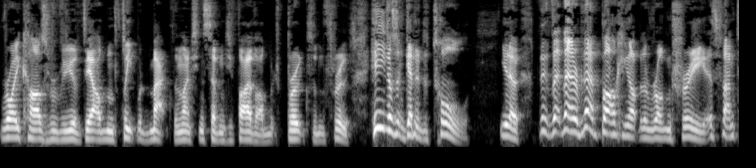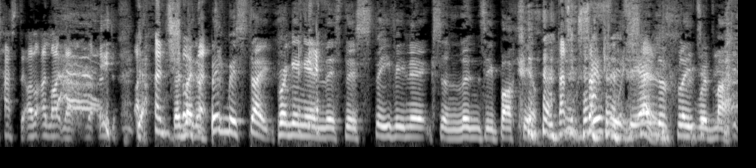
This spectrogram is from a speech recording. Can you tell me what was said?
Roy Carr's review of the album Fleetwood Mac, the 1975 album, which broke them through. He doesn't get it at all. You know, they- they're they're barking up the wrong tree. It's fantastic. I, I like that. I- yeah, I they've enjoy made a big mistake bringing in this this Stevie Nicks and Lindsey Buckingham. That's exactly this is the said. end of Fleetwood Mac.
